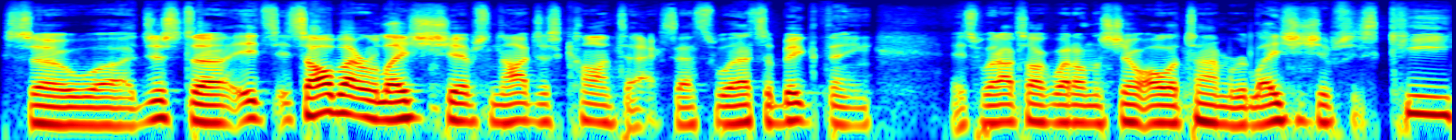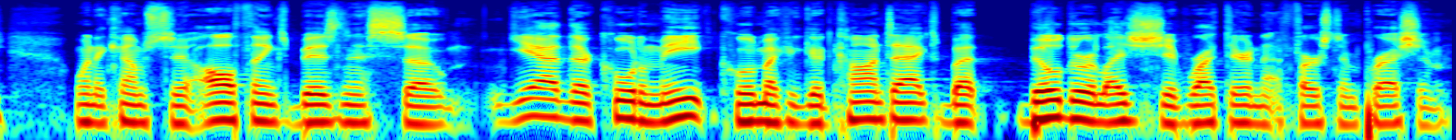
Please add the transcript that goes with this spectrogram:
So uh, just uh, it's it's all about relationships, not just contacts. That's that's a big thing. It's what I talk about on the show all the time. Relationships is key when it comes to all things business. So yeah, they're cool to meet, cool to make a good contact, but build a relationship right there in that first impression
